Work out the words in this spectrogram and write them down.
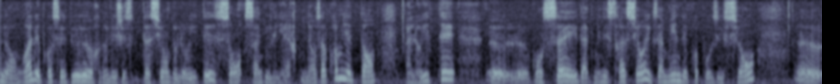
néanmoins, les procédures de législation de l'OIT sont singulières. Dans un premier temps, à l'OIT, le conseil d'administration examine des propositions euh,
